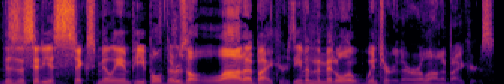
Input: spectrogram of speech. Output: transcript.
this is a city of 6 million people. There's a lot of bikers. Even in the middle of winter there are a lot of bikers.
